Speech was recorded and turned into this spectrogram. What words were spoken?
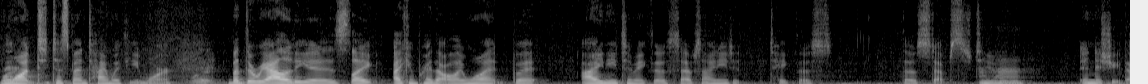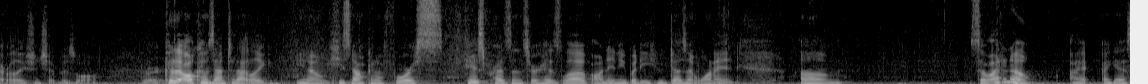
Right. want to spend time with you more. Right. But the reality is, like, I can pray that all I want, but I need to make those steps. I need to take those those steps to Mhm. initiate that relationship as well. Right. Because it all comes down to that, like, you know, He's not going to force His presence or His love on anybody who doesn't want it. Um, so I don't know. I I guess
